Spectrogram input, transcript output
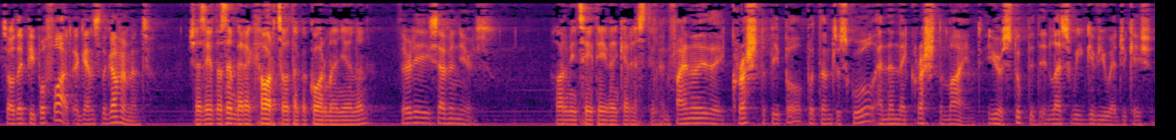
So the people fought against the government. És ezért az emberek harcoltak a kormány ellen 37 years. 37 éven keresztül. And finally they crushed the people, put them to school, and then they crushed the mind. You're stupid unless we give you education.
